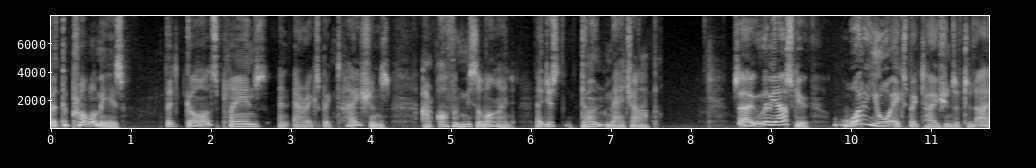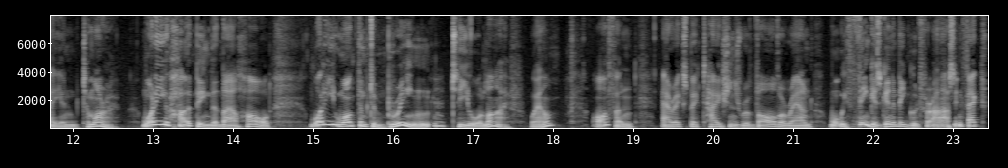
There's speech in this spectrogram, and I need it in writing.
But the problem is, that God's plans and our expectations are often misaligned. They just don't match up. So let me ask you, what are your expectations of today and tomorrow? What are you hoping that they'll hold? What do you want them to bring to your life? Well, often our expectations revolve around what we think is going to be good for us. In fact,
